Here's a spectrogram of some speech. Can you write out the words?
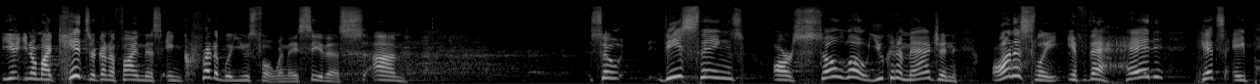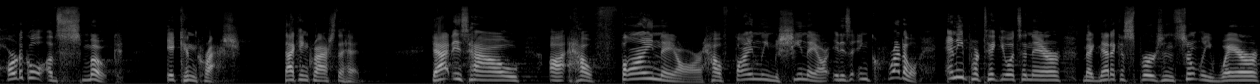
You, you know, my kids are going to find this incredibly useful when they see this. Um, so these things are so low, you can imagine, honestly, if the head hits a particle of smoke, it can crash. That can crash the head. That is how, uh, how fine they are, how finely machined they are. It is incredible. Any particulates in there, magnetic aspersion, certainly wear,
